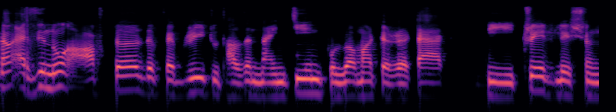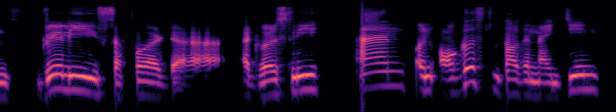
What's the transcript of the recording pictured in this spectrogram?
Now, as you know, after the February 2019 Pulwama terror attack, the trade relations really suffered uh, adversely. And in August 2019,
